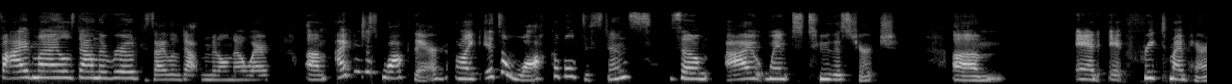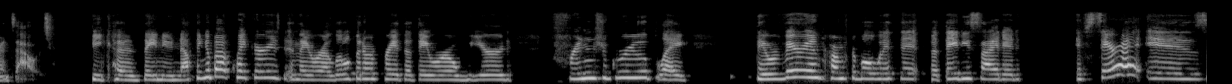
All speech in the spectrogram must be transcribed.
five miles down the road because I lived out in the middle of nowhere. Um, I can just walk there. Like it's a walkable distance. So I went to this church. Um, And it freaked my parents out because they knew nothing about Quakers and they were a little bit afraid that they were a weird fringe group. Like they were very uncomfortable with it, but they decided if Sarah is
